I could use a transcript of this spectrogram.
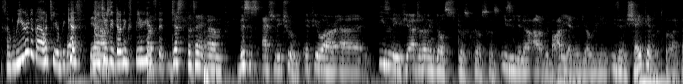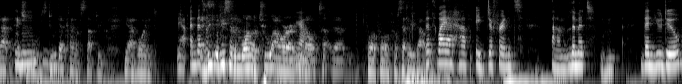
so weird about you because yeah. you usually don't experience But it. Just but saying, um, this is actually true. If you are uh, easily, if your adrenaline goes goes goes goes easy, you know, out of your body, and then you're really easily shaken. Let's put it like that. And action Mhm. movies do that kind of stuff to you. Yeah, avoid it. Yeah, and At that's least, at least in one or two hour, Yeah. you know, uh, for for for settling down. that's why I have a different um, limit hmm than you do.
